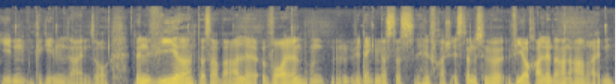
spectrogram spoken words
jedem gegeben sein. So, wenn wir das aber alle wollen und wir denken, dass das hilfreich ist, dann müssen wir, wie auch alle, daran arbeiten.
